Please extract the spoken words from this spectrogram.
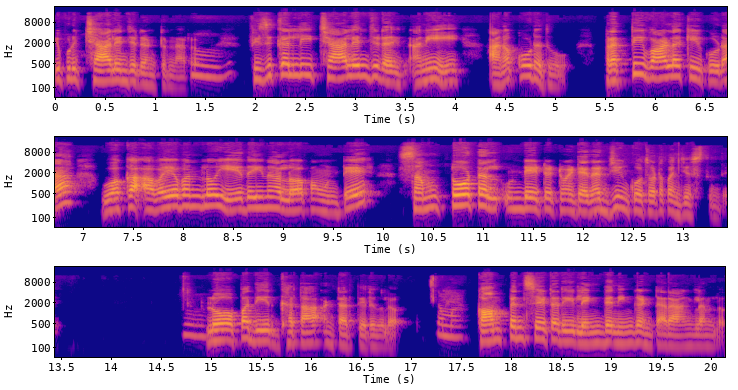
ఇప్పుడు ఛాలెంజ్డ్ అంటున్నారు. ఫిజికల్లీ ఛాలెంజ్డ్ అని అనకూడదు. ప్రతి వాళ్ళకి కూడా ఒక అవయవంలో ఏదైనా లోపం ఉంటే సమ్ టోటల్ ఉండేటటువంటి ఎనర్జీ ఇంకో చోట పనిచేస్తుంది. లోప దీర్ఘత అంటారు తెలుగులో. కాంపెన్సేటరీ లెంగ్దనింగ్ అంటారు ఆంగ్లంలో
